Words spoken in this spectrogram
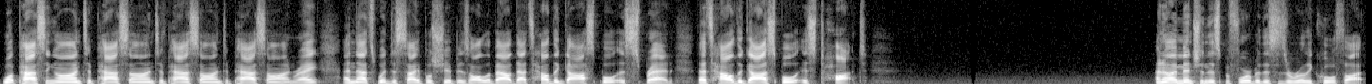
what passing on to pass on to pass on to pass on, right? And that's what discipleship is all about. That's how the gospel is spread, that's how the gospel is taught. I know I mentioned this before, but this is a really cool thought.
